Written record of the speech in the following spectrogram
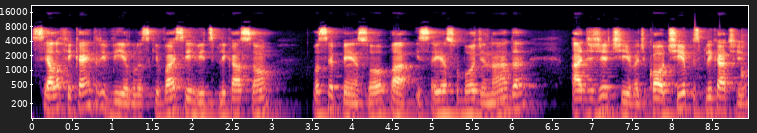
Se ela ficar entre vírgulas, que vai servir de explicação, você pensa, opa, isso aí é subordinada adjetiva. De qual tipo? Explicativa.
